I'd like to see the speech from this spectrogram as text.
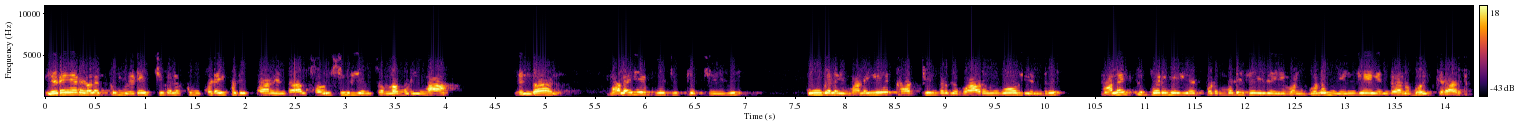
இடையர்களுக்கும் இடைச்சிகளுக்கும் கொடைப்பிடித்தான் என்றால் சௌசீரியம் சொல்ல முடியுமா? என்றால் மலையை பூஜிக்கச் செய்து உங்களை மலையே காக்கின்றது பாருங்கோல் என்று மலைக்கு பெருமை ஏற்படும்படி செய்த இவன் குணம் எங்கே என்று அனுபவிக்கிறார்கள்.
